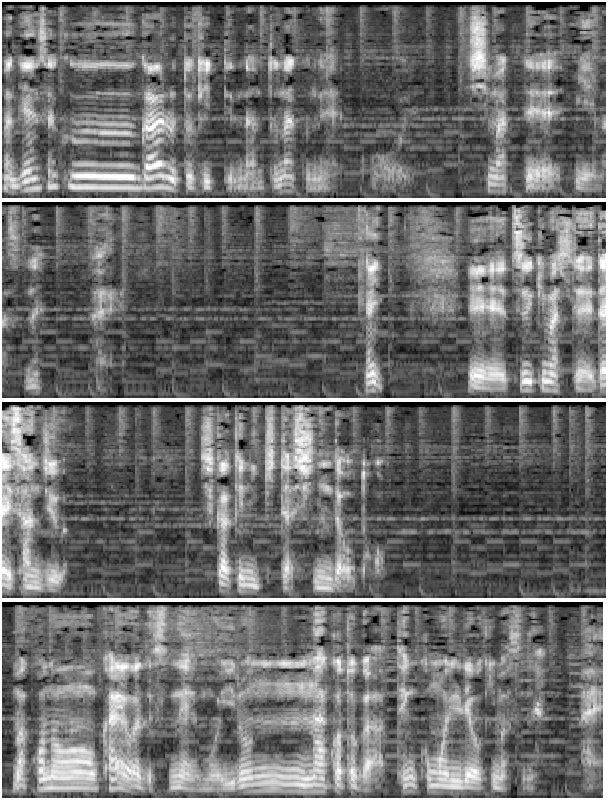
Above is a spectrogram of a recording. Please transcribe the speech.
まあ、原作がある時ってなんとなくね、こう、しまって見えますね。はい。はい。えー、続きまして第30話。仕掛けに来た死んだ男。まあ、この回はですね、もういろんなことがてんこ盛りで起きますね。はい。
